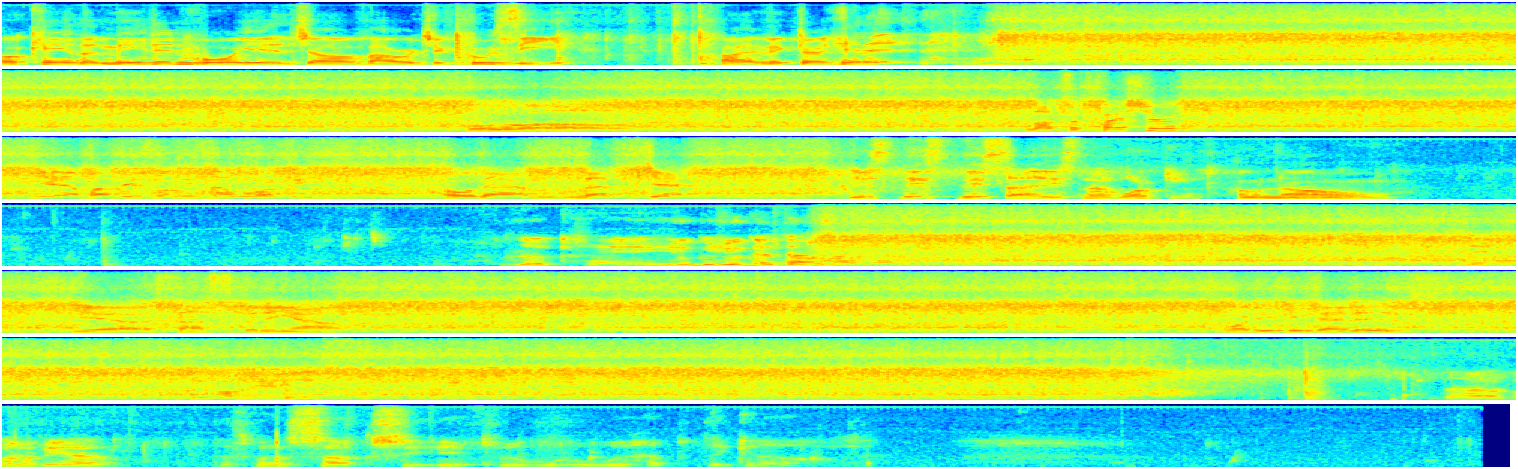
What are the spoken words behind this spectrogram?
Okay, the maiden voyage of our jacuzzi. All right, Victor, hit it. Cool. Lots of pressure? Yeah, but this one is not working. Oh, that left jet? This this this side is not working. Oh no. Look, you you can tell by that. See? Yeah, it's not spitting out. What do you think that is? One here is. That's gonna be a. That's gonna suck. See if we we have to take it out.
